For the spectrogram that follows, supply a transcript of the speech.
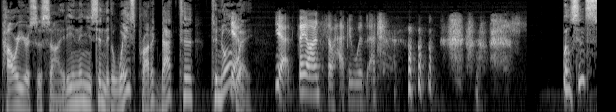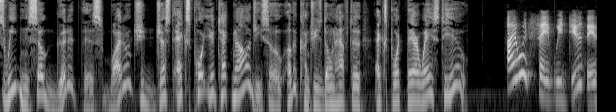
power your society, and then you send the waste product back to, to Norway. Yeah, Yeah, they aren't so happy with that. Well, since Sweden is so good at this, why don't you just export your technology so other countries don't have to export their waste to you? I would say we do this,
